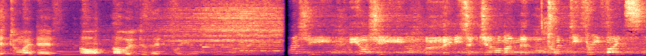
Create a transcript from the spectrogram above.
said to my dad, oh, I will do that for you. Rishi Yoshi, ladies and gentlemen, 23 fights,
